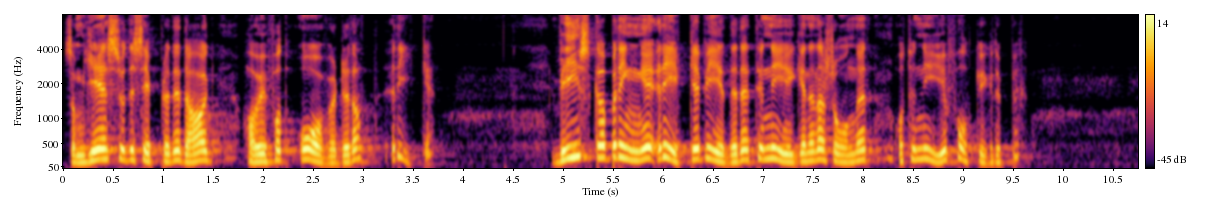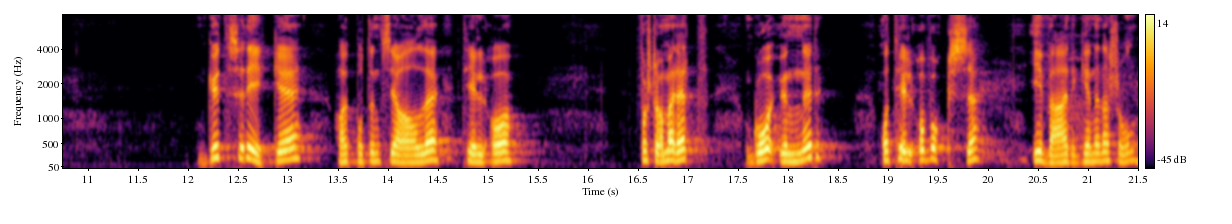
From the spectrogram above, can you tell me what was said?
Som Jesu disipler i dag har vi fått overdratt riket. Vi skal bringe riket videre til nye generasjoner og til nye folkegrupper. Guds rike har potensial til å forstå meg rett gå under og til å vokse i hver generasjon.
